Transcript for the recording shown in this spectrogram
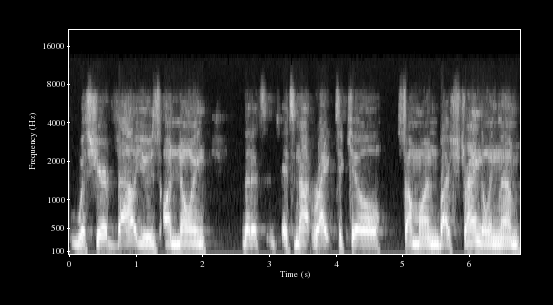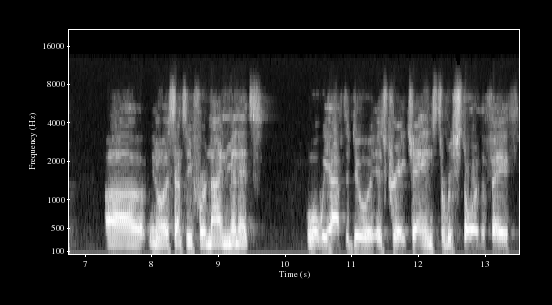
with shared values on knowing that it's it's not right to kill someone by strangling them, uh, you know, essentially for nine minutes. What we have to do is create change to restore the faith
